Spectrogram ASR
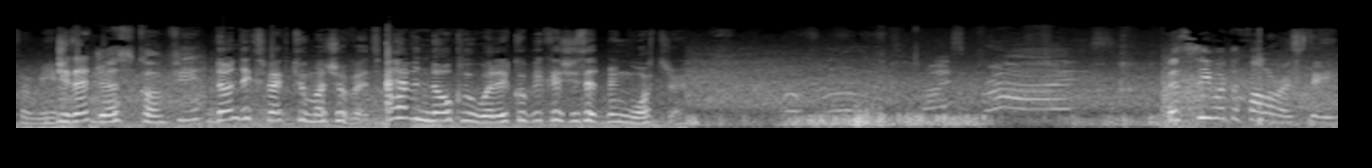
for me. She said dress comfy. Don't expect too much of it. I have no clue what it could be because she said bring water. Surprise, surprise! Let's see what the followers think.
